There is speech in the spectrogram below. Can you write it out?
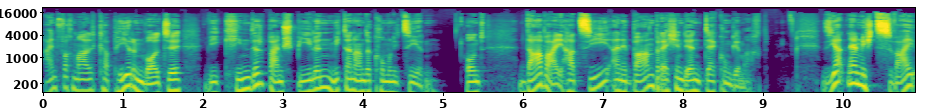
einfach mal kapieren wollte, wie Kinder beim Spielen miteinander kommunizieren. Und dabei hat sie eine bahnbrechende Entdeckung gemacht. Sie hat nämlich zwei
